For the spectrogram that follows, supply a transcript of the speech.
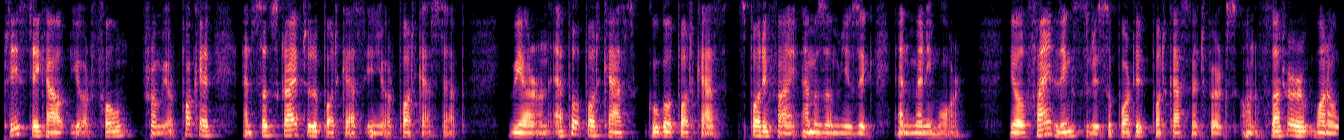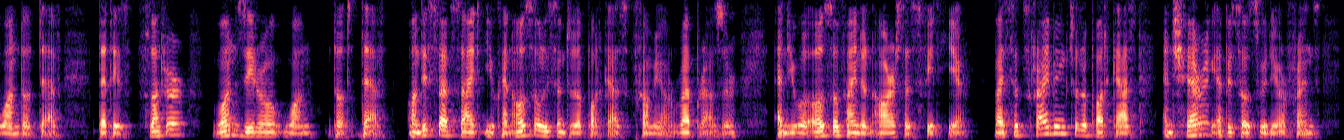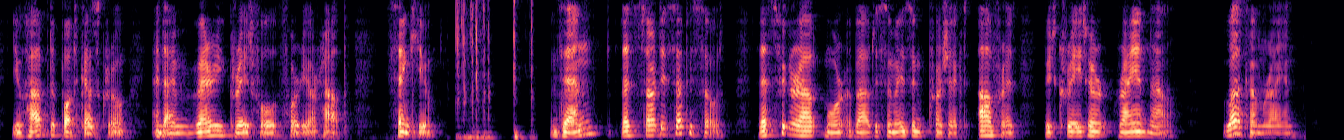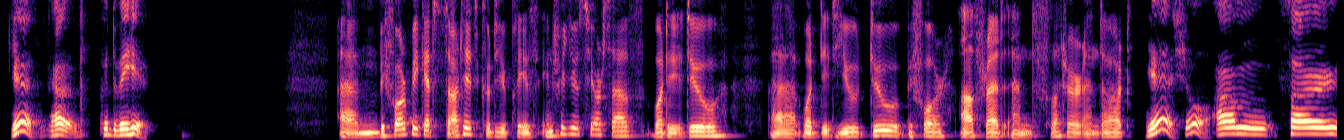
Please take out your phone from your pocket and subscribe to the podcast in your podcast app. We are on Apple Podcasts, Google Podcasts, Spotify, Amazon Music, and many more. You'll find links to the supported podcast networks on flutter101.dev. That is flutter101.dev. On this website, you can also listen to the podcast from your web browser, and you will also find an RSS feed here. By subscribing to the podcast and sharing episodes with your friends, you help the podcast grow, and I'm very grateful for your help. Thank you. Then, let's start this episode. Let's figure out more about this amazing project, Alfred, with creator Ryan Nall. Welcome, Ryan. Yeah, uh, good to be here. Um, before we get started, could you please introduce yourself? What do you do? Uh, what did you do before Alfred and Flutter and Dart? Yeah, sure. Um, so,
